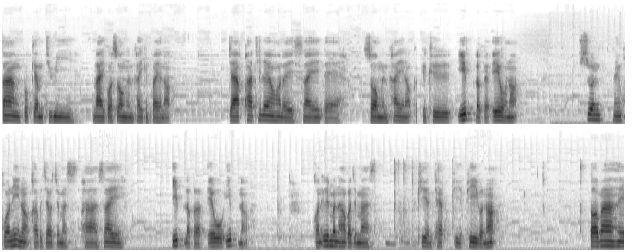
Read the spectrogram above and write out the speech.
สร้างโปรแกรมที่มีหลายกว่าซองเงินไขกันไปเนาะจากพาร์ทที่แล้วเราได้ใส่แต่ซองเงินไขเนาะก็คือ if แล้วก็ else เนาะส่วนในหัวข้อนี้เนาะข้าพเจ้าจะมาพาใส่ if แล้วก็ else if เนาะ ก่อนอื่นมันเราก็จะมาเขียนแท็ก php ก่อนเนาะ ต่อมาให้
